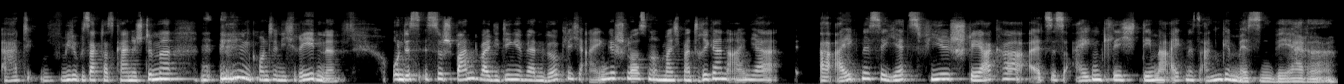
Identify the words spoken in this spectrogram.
hat, wie du gesagt hast, keine Stimme, konnte nicht reden. Und es ist so spannend, weil die Dinge werden wirklich eingeschlossen und manchmal triggern einen ja Ereignisse jetzt viel stärker, als es eigentlich dem Ereignis angemessen wäre.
